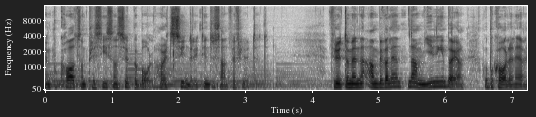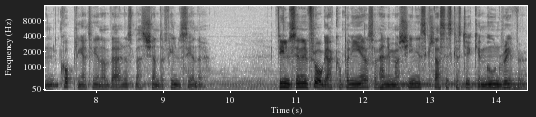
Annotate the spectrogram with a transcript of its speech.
en pokal som precis som Super Bowl har ett synnerligt intressant förflutet. Förutom en ambivalent namngivning i början har pokalen även kopplingar till en av världens mest kända filmscener. Filmscenen i fråga ackompanjeras av Henry Mancinis klassiska stycke Moon River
